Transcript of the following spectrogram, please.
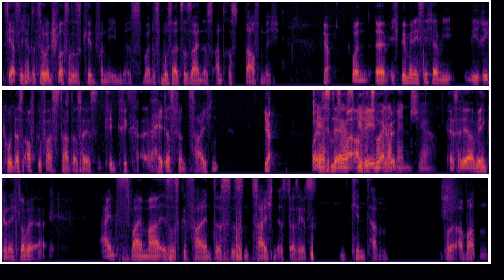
sie hat sich halt dazu entschlossen, dass das Kind von ihm ist, weil das muss halt so sein, das anderes darf nicht. Ja. Und äh, ich bin mir nicht sicher, wie, wie Rico das aufgefasst hat, dass er jetzt ein Kind kriegt. Hält das für ein Zeichen? Ja. Weil Er ist ein sehr spiritueller. Mensch, ja. Es hätte er erwähnen können. Ich glaube, ein, zwei Mal ist es gefallen, dass es ein Zeichen ist, dass sie jetzt ein Kind haben. Oder erwarten.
